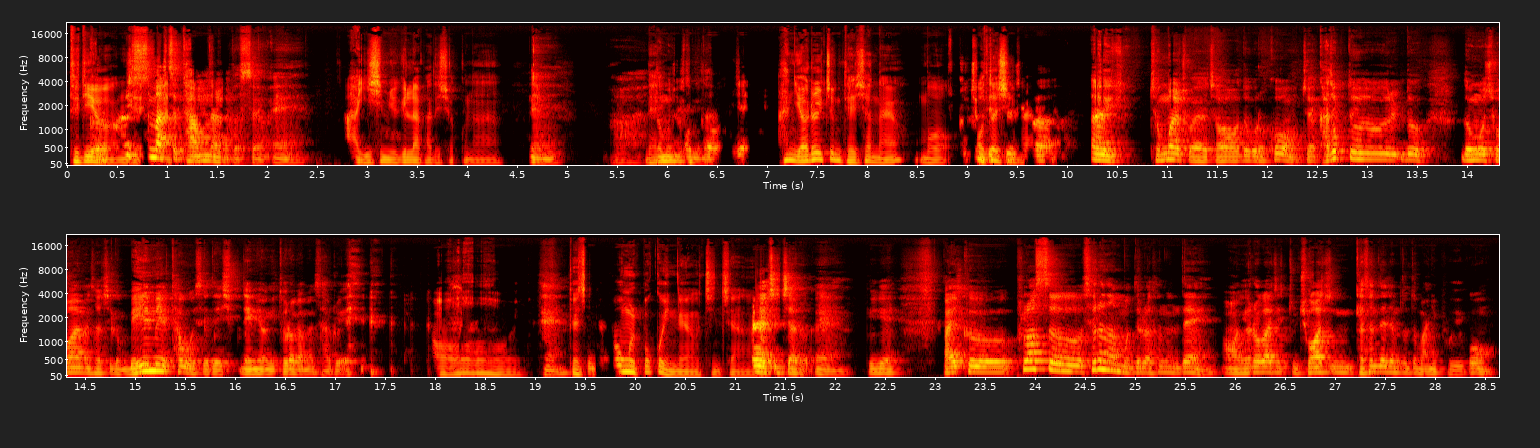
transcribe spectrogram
드디어 그 크리스마스 다음 날 받았어요. 예. 아 26일 날 받으셨구나. 네. 아, 네. 너무 좋습니다. 어, 이제 한 열흘쯤 되셨나요? 뭐. 어떠신가요? 정말 좋아요. 저도 그렇고 저희 가족들도 너무 좋아하면서 지금 매일매일 타고 있어요. 네, 네 명이 돌아가면서 하루에. 어. 네. 그 진짜 뽕을 뽑고 있네요, 진짜. 네, 진짜로. 예. 그게 바이크 플러스 새로 나온 모델로 샀는데 어, 여러 가지 좀 좋아진 개선된 점들도 많이 보이고.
